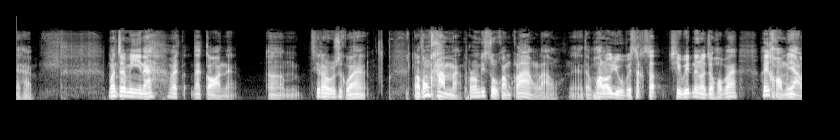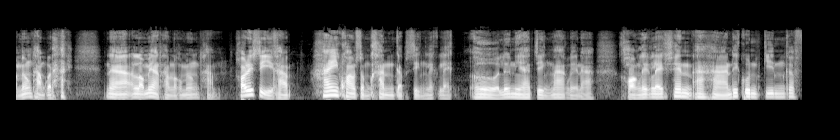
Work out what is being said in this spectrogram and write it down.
นะครับ มันจะมีนะแต่ก่อนเนี่ยที่เรารู้สึกว่าเราต้องทำอะเพราะต้องพิสูจน์ความกล้าของเรานะแต่พอเราอยู่ไปสักชีวิตหนึ่งเราจะพบว่าเฮ้ยของบางอย่างเราไม่ต้องทำก็ได้นะฮะเราไม่อยากทำเราก็ไม่ต้องทำข้อที่สี่ครับให้ความสำคัญกับสิ่งเล็ก เออเรื่องนี้จริงมากเลยนะ ของเล็กๆ เช่น อาหารที่คุณกินกาแฟ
